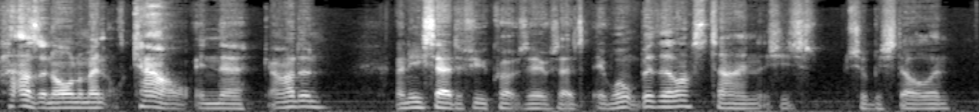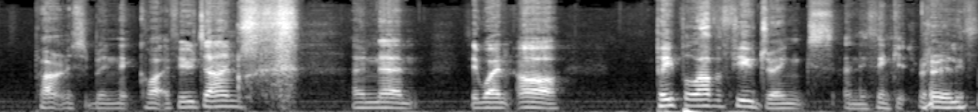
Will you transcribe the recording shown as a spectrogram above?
has an ornamental cow in their garden, and he said a few quotes here. Says it won't be the last time that she's should be stolen. Apparently, she's been nicked quite a few times, and um, they went, "Oh, people have a few drinks and they think it's really f-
